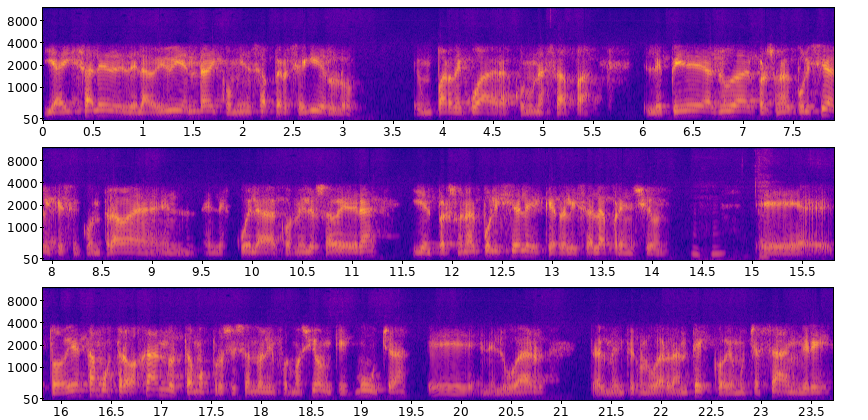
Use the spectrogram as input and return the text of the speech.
y ahí sale de la vivienda y comienza a perseguirlo en un par de cuadras con una zapa. Le pide ayuda al personal policial que se encontraba en, la escuela Cornelio Saavedra y el personal policial es el que realiza la aprehensión. Eh, todavía estamos trabajando, estamos procesando la información, que es mucha, eh, en el lugar, realmente en un lugar dantesco, de mucha sangre,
